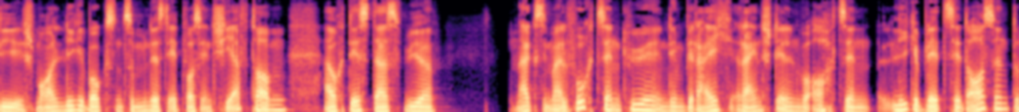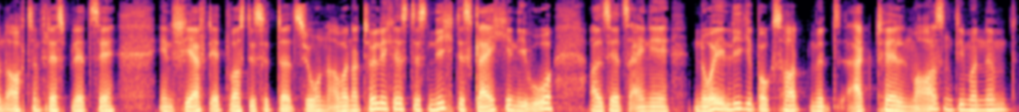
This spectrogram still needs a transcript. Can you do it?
die schmalen Liegeboxen zumindest etwas entschärft haben. Auch das, dass wir maximal 15 Kühe in den Bereich reinstellen, wo 18 Liegeplätze da sind und 18 Fressplätze, entschärft etwas die Situation. Aber natürlich ist es nicht das gleiche Niveau, als jetzt eine neue Liegebox hat mit aktuellen Maßen, die man nimmt,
